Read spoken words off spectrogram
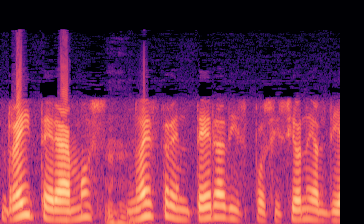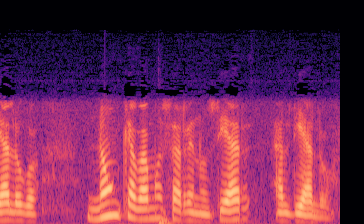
reiteramos nuestra entera disposición al diálogo. Nunca vamos a renunciar al diálogo.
